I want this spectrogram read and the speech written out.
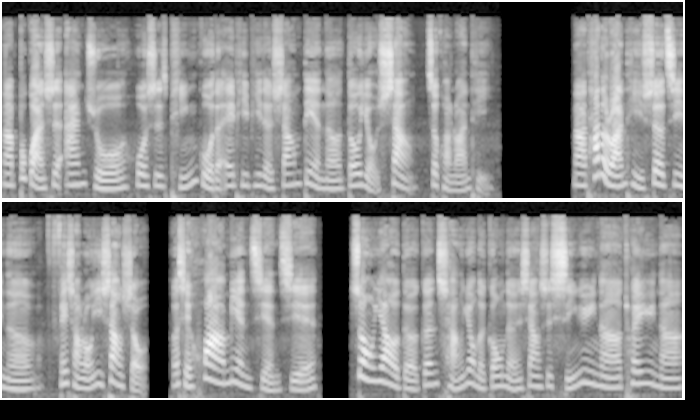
那不管是安卓或是苹果的 APP 的商店呢，都有上这款软体。那它的软体设计呢，非常容易上手，而且画面简洁。重要的跟常用的功能，像是行运啊、推运啊，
